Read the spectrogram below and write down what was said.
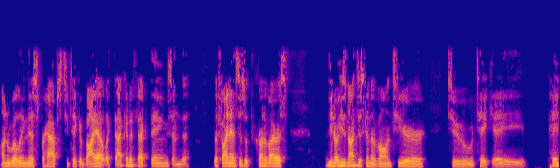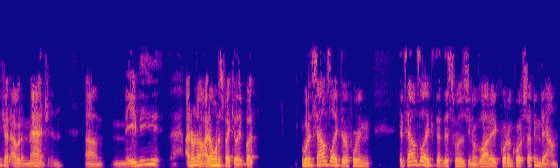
unwillingness perhaps to take a buyout, like that could affect things and the the finances with the coronavirus. You know, he's not just going to volunteer to take a pay cut. I would imagine. Um, maybe I don't know. I don't want to speculate, but what it sounds like they're reporting it sounds like that this was, you know, Vlade quote unquote stepping down,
